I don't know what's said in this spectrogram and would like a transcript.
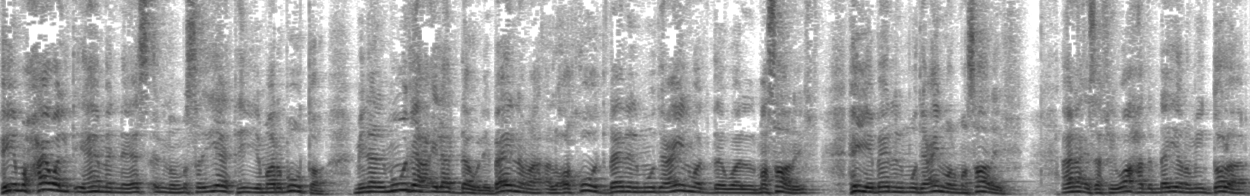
هي محاولة إيهام الناس أنه المصريات هي مربوطة من المودع إلى الدولة بينما العقود بين المودعين والمصارف هي بين المودعين والمصارف. أنا إذا في واحد مدينه 100 دولار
